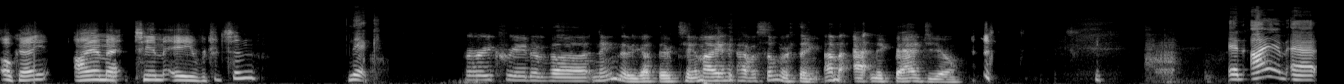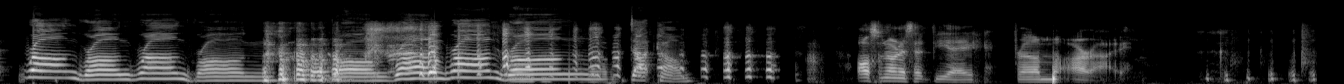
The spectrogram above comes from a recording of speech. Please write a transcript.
okay, I am at Tim A. Richardson. Nick, very creative uh, name that you got there, Tim. I have a similar thing. I'm at Nick Baggio. and I am at wrong, wrong, wrong, wrong. wrong, wrong, wrong, wrong dot com. Also known as at VA from RI.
